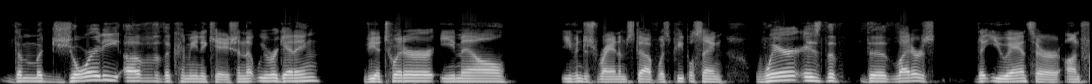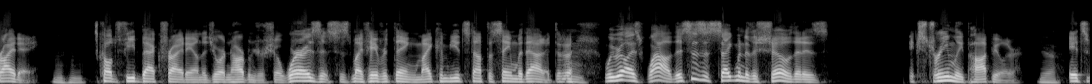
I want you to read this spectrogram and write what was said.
the majority of the communication that we were getting via Twitter, email, even just random stuff was people saying, "Where is the the letters that you answer on Friday?" Mm-hmm. It's called Feedback Friday on the Jordan Harbinger show. Where is this? this is my favorite thing. My commute's not the same without it. Mm. We realized, wow, this is a segment of the show that is extremely popular. Yeah. It's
